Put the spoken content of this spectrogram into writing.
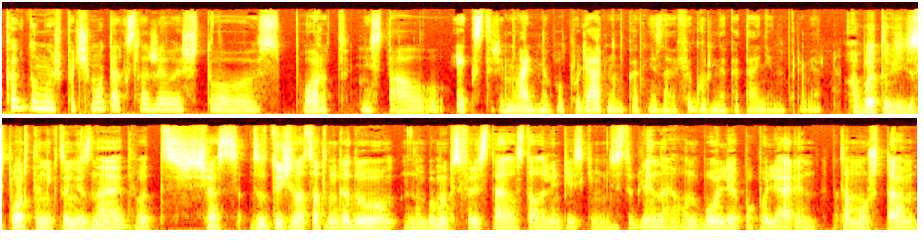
Как думаешь, почему так сложилось, что спорт не стал экстремально популярным, как, не знаю, фигурное катание, например? Об этом виде спорта никто не знает. Вот сейчас в 2020 году BMX фристайл стал олимпийским дисциплиной, он более популярен, потому что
